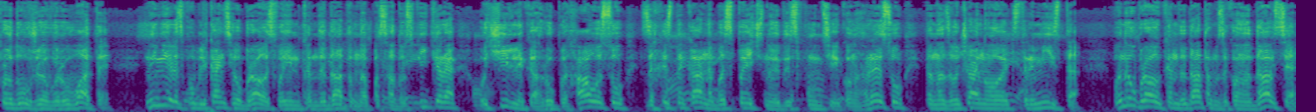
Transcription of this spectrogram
продовжує вирувати. Нині республіканці обрали своїм кандидатом на посаду спікера, очільника групи хаосу, захисника небезпечної дисфункції конгресу та надзвичайного екстреміста. Вони обрали кандидатом законодавця,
